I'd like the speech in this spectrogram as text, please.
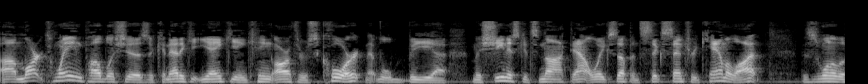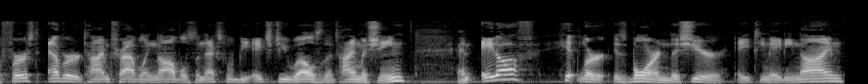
Uh, Mark Twain publishes a Connecticut Yankee in King Arthur's court that will be a machinist gets knocked out, wakes up in 6th century Camelot This is one of the first ever time traveling novels. The next will be H.G. Wells' The Time Machine. And Adolf Hitler is born this year, 1889.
